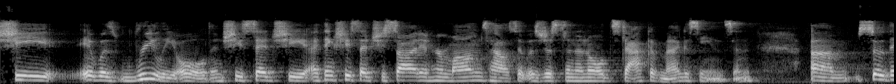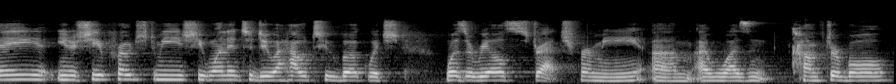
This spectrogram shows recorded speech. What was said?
she it was really old and she said she I think she said she saw it in her mom's house. It was just in an old stack of magazines and um, so they, you know, she approached me. She wanted to do a how-to book, which was a real stretch for me. Um, I wasn't comfortable,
